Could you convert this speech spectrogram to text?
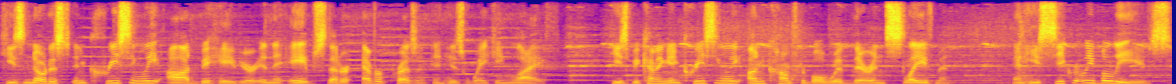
He's noticed increasingly odd behavior in the apes that are ever present in his waking life. He's becoming increasingly uncomfortable with their enslavement, and he secretly believes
